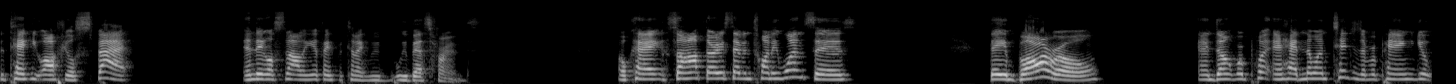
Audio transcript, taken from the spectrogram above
to take you off your spot, and they're gonna smile in your face, pretend like we we best friends. Okay, Psalm 37 21 says they borrow and don't report and had no intentions of repaying you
